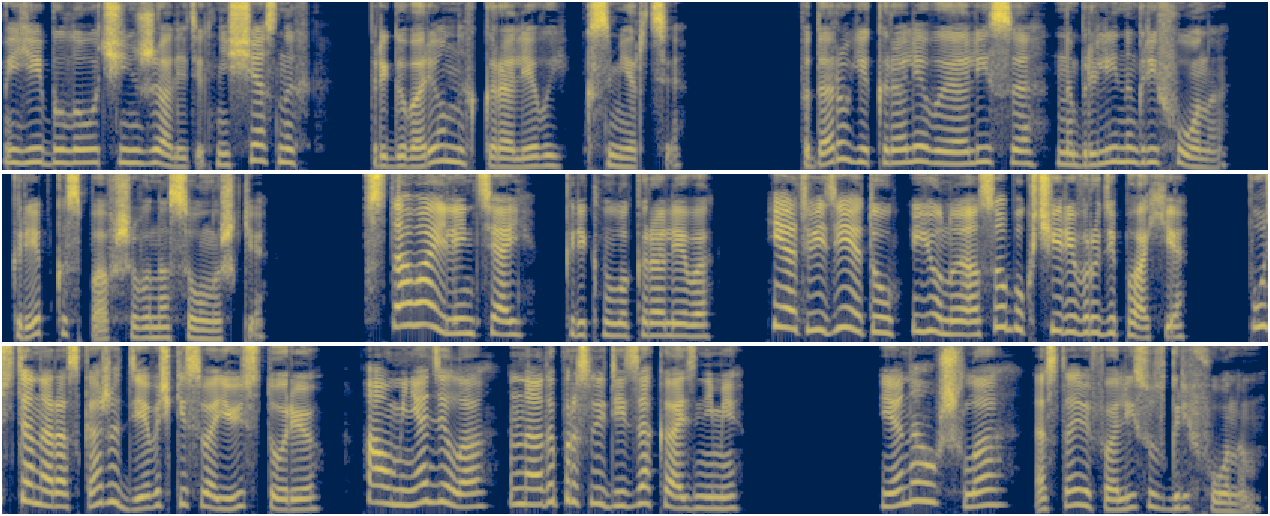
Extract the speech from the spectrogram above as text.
Ей было очень жаль этих несчастных, приговоренных королевой к смерти. По дороге королева и Алиса набрели на Грифона, крепко спавшего на солнышке. «Вставай, лентяй!» — крикнула королева. «И отведи эту юную особу к Чире вроде пахи. Пусть она расскажет девочке свою историю. А у меня дела, надо проследить за казнями». И она ушла, оставив Алису с Грифоном.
